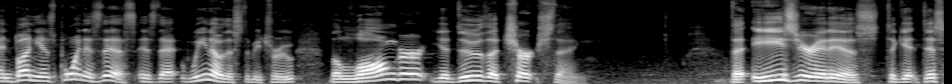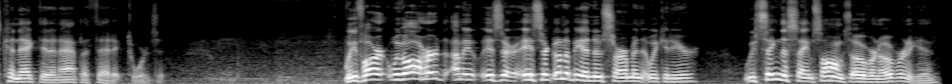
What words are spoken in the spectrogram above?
And Bunyan's point is this is that we know this to be true. The longer you do the church thing, the easier it is to get disconnected and apathetic towards it. We've, heard, we've all heard, I mean, is there, is there going to be a new sermon that we could hear? We sing the same songs over and over and again.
